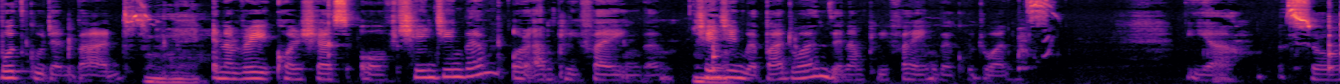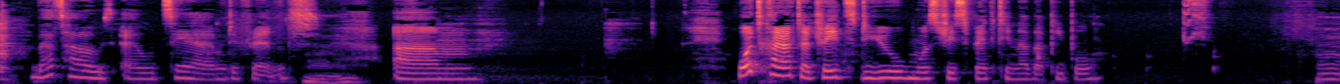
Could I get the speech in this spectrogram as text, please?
both good and bad. Mhm. And I'm very conscious of changing them or amplifying them, changing the bad ones and amplifying the good ones. Yeah, so that's how I would say I'm different. Mhm. Um, What character traits do you most respect in other people? Hmm.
